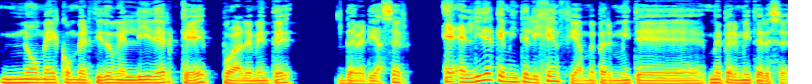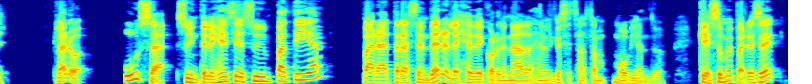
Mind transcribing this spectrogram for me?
no me he convertido en el líder que probablemente debería ser. E, el, líder que mi inteligencia me permite, me permite ser. Claro, usa su inteligencia y su empatía para trascender el eje de coordenadas en el que se está moviendo. Que eso me parece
